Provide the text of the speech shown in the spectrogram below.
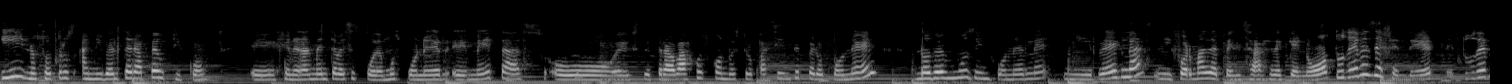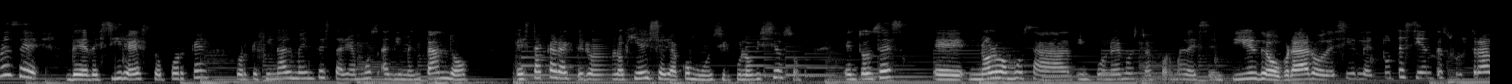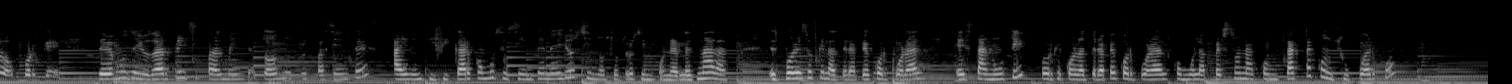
Y nosotros a nivel terapéutico eh, generalmente a veces podemos poner eh, metas o este, trabajos con nuestro paciente, pero con él no debemos de imponerle ni reglas ni forma de pensar de que no, tú debes defenderte, tú debes de, de decir esto. ¿Por qué? Porque finalmente estaríamos alimentando esta caracterología y sería como un círculo vicioso. Entonces, eh, no lo vamos a imponer nuestra forma de sentir, de obrar o decirle, tú te sientes frustrado, porque debemos de ayudar principalmente a todos nuestros pacientes a identificar cómo se sienten ellos sin nosotros imponerles nada. Es por eso que la terapia corporal es tan útil, porque con la terapia corporal, como la persona contacta con su cuerpo,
